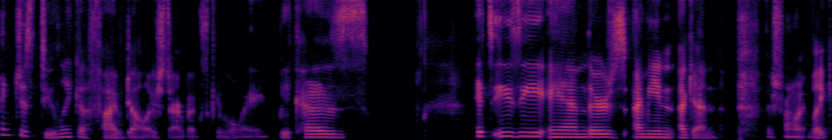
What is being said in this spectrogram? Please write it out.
like, just do, like, a $5 Starbucks giveaway because it's easy and there's I mean, again, there's probably, like,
